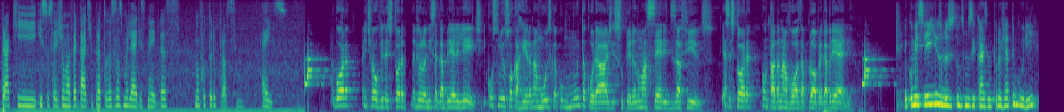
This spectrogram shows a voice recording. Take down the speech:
para que isso seja uma verdade para todas as mulheres negras no futuro próximo. É isso. Agora, a gente vai ouvir a história da violonista Gabriele Leite, que construiu sua carreira na música com muita coragem, superando uma série de desafios. E essa história contada na voz da própria Gabriele. Eu comecei os meus estudos musicais no Projeto Guri,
